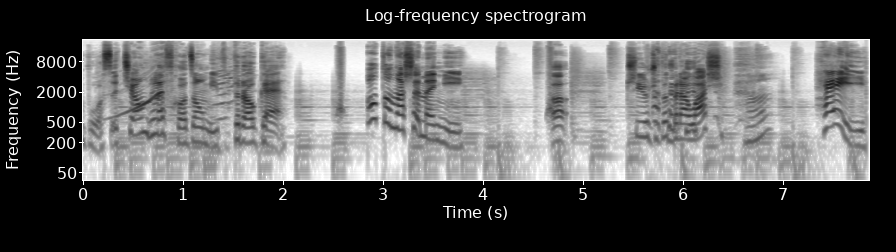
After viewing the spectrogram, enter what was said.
Włosy ciągle wchodzą mi w drogę. Oto nasze menu. O, czy już wybrałaś? Hej!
